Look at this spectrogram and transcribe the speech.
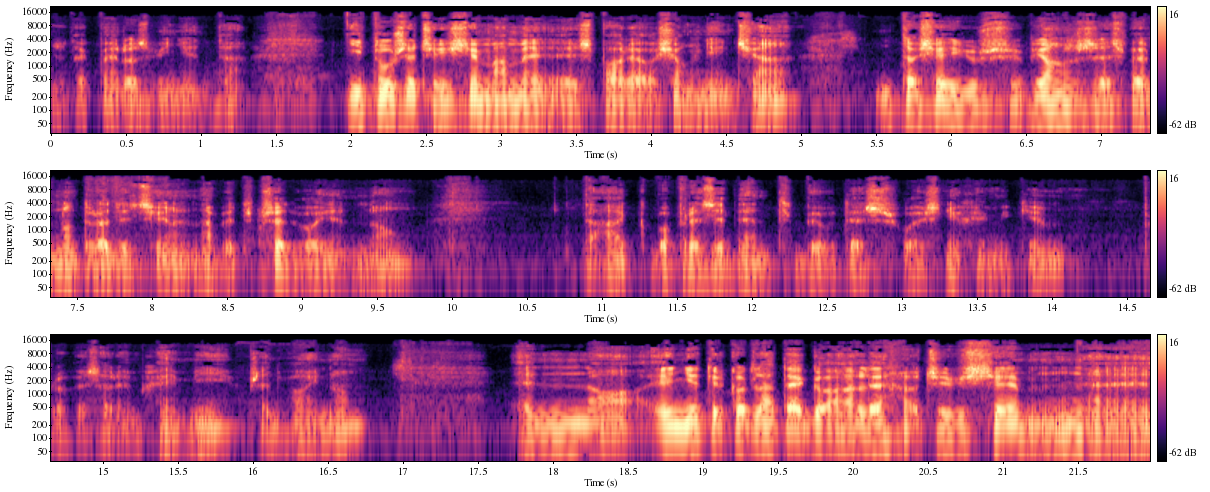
że tak powiem, rozwinięta. I tu rzeczywiście mamy spore osiągnięcia. To się już wiąże z pewną tradycją, nawet przedwojenną. Tak, bo prezydent był też właśnie chemikiem, profesorem chemii przed wojną. No, nie tylko dlatego, ale oczywiście, mm, e,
